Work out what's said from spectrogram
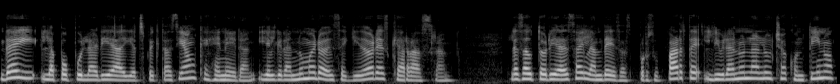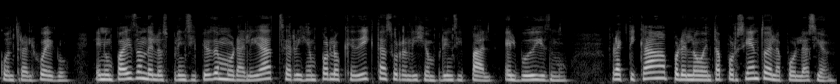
De ahí la popularidad y expectación que generan y el gran número de seguidores que arrastran. Las autoridades tailandesas, por su parte, libran una lucha continua contra el juego, en un país donde los principios de moralidad se rigen por lo que dicta su religión principal, el budismo, practicada por el 90% de la población.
